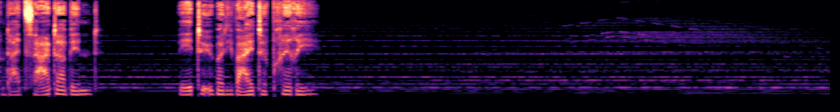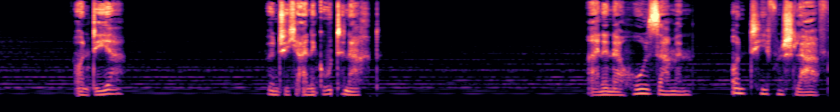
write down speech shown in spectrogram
Und ein zarter Wind wehte über die weite Prärie. Und dir wünsche ich eine gute Nacht, einen erholsamen und tiefen Schlaf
